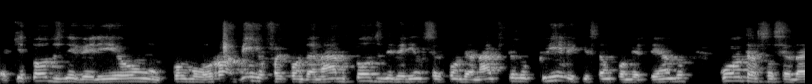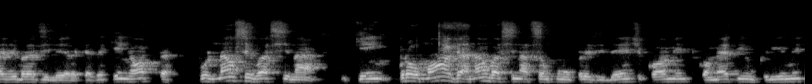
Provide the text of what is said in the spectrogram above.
é, que todos deveriam, como o Robinho foi condenado, todos deveriam ser condenados pelo crime que estão cometendo contra a sociedade brasileira. Quer dizer, quem opta por não se vacinar e quem promove a não vacinação como presidente come, comete um crime,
